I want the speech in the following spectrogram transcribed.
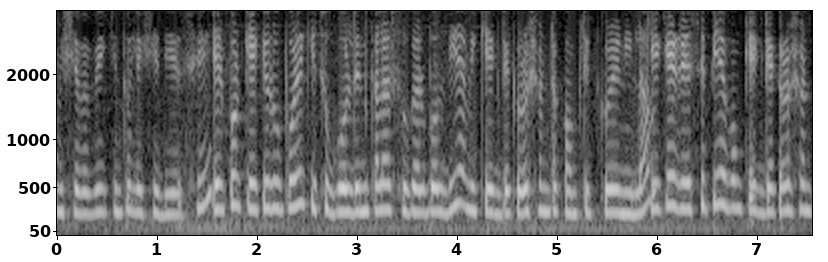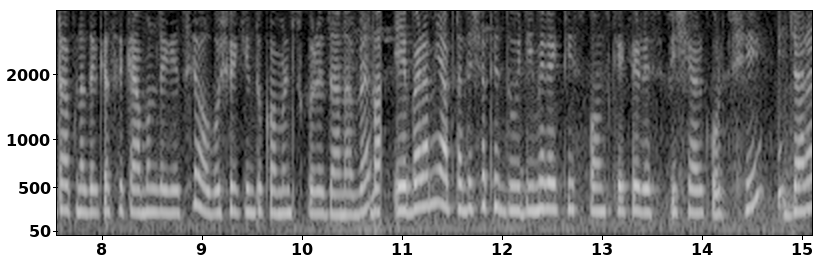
আমি সেভাবেই কিন্তু লিখে দিয়েছি। এরপর কেকের উপরে কিছু গোল্ডেন কালার সুগার বল দিয়ে আমি কেক ডেকোরেশনটা কমপ্লিট করে নিলাম। কেকের রেসিপি এবং কেক ডেকোরেশনটা আপনাদের কাছে কেমন লেগেছে, অবশ্যই কিন্তু কমেন্টস করে জানাবেন। এবার আমি আপনাদের সাথে দুই ডিমের একটি স্পঞ্জ কেকের রেসিপি শেয়ার করছি। যারা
